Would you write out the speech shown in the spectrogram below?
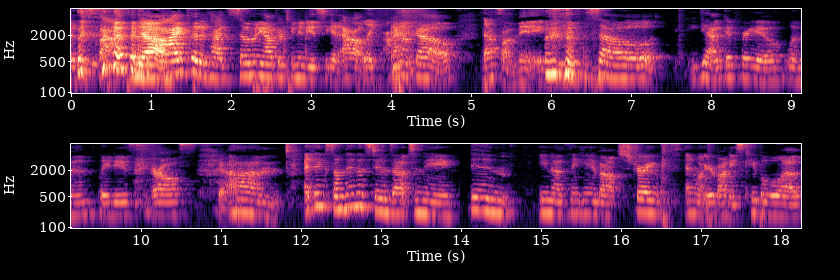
to this class. Yeah. I could have had so many opportunities to get out. Like I don't go. That's on me. So yeah, good for you, women, ladies, girls. yeah. Um, I think something that stands out to me in you know thinking about strength and what your body's capable of.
